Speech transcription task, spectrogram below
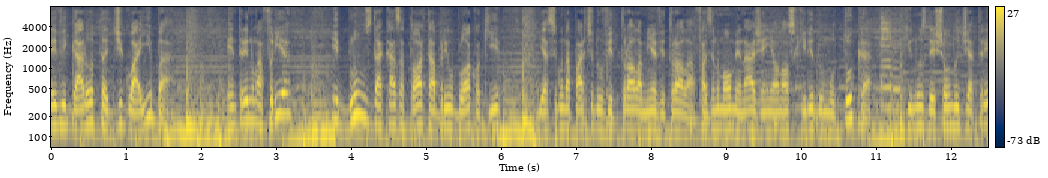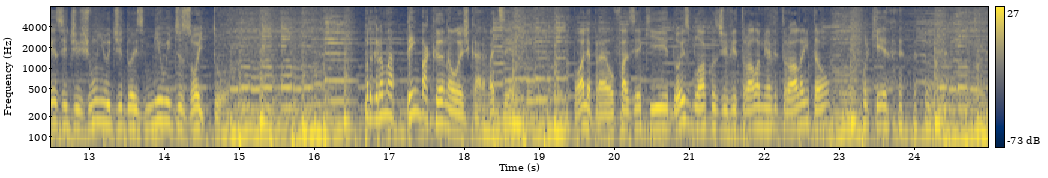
Teve Garota de Guaíba. Entrei numa fria. E Blues da Casa Torta abriu o bloco aqui. E a segunda parte do Vitrola Minha Vitrola, fazendo uma homenagem ao nosso querido Mutuca, que nos deixou no dia 13 de junho de 2018. Programa bem bacana hoje, cara, vai dizer. Olha, pra eu fazer aqui dois blocos de Vitrola Minha Vitrola, então, porque.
